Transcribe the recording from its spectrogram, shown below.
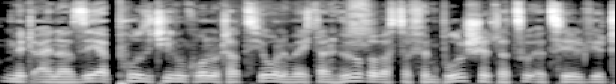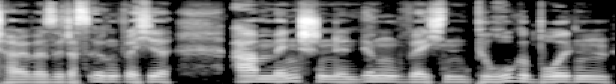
mit einer sehr positiven Konnotation. Und wenn ich dann höre, was da für ein Bullshit dazu erzählt wird, teilweise, dass irgendwelche armen Menschen in irgendwelchen Bürogebäuden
